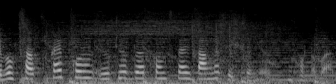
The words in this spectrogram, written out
এবং সাবস্ক্রাইব করুন YouTube dot com slash Bangla Vision news ধন্যবাদ।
